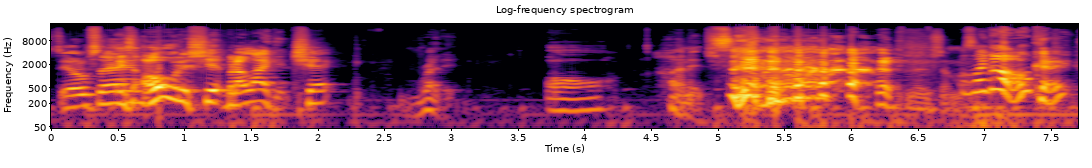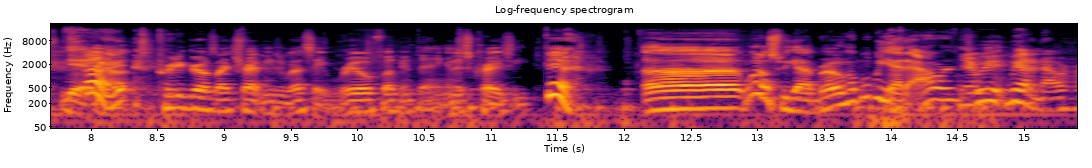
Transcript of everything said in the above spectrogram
See what I'm saying? It's old as shit, but I like it. Check, run it, all hundreds. I was like, oh okay, yeah, all no, right, pretty girls like trap music. But that's a real fucking thing, and it's crazy. yeah. Uh, what else we got, bro? What we had an hour? Yeah, we, we had an hour.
